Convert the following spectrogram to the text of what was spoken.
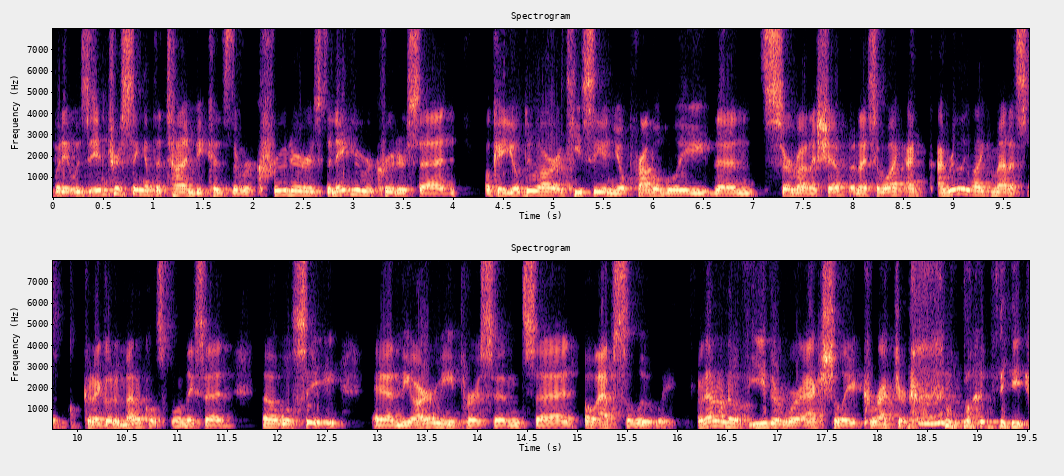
but it was interesting at the time because the recruiters, the Navy recruiter said, okay, you'll do ROTC and you'll probably then serve on a ship. And I said, well, I, I really like medicine. Could I go to medical school? And they said, oh, we'll see. And the Army person said, oh, absolutely but I don't know if either were actually correct or not. but the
